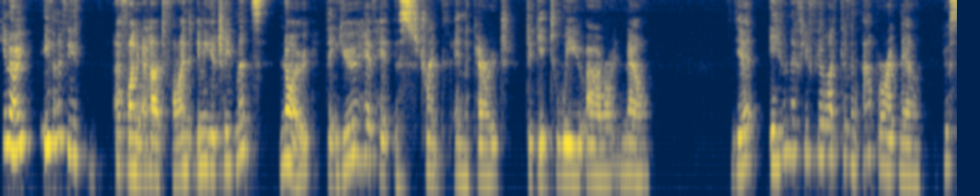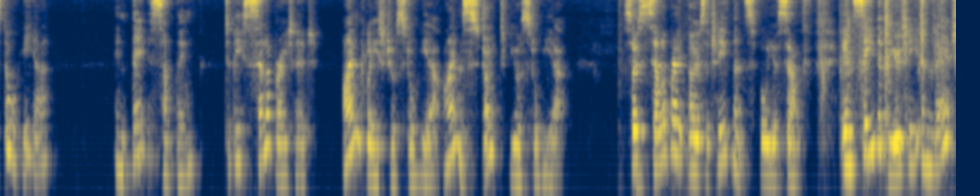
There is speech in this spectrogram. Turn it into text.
you know even if you are finding it hard to find any achievements know that you have had the strength and the courage to get to where you are right now Yet, even if you feel like giving up right now, you're still here. And that is something to be celebrated. I'm pleased you're still here. I'm stoked you're still here. So celebrate those achievements for yourself and see the beauty in that,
